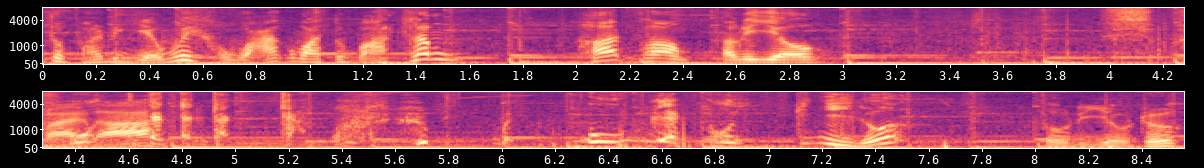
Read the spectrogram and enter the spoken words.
Tôi phải đi giải quyết hậu quả của ba tôi mệt lắm. Hết phải không? Tao đi vô. Khoan đã. mày uống cái, gì nữa? Tôi đi vô trước.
